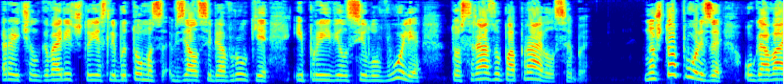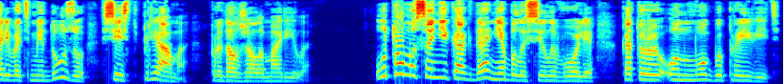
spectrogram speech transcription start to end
Рэйчел говорит, что если бы Томас взял себя в руки и проявил силу воли, то сразу поправился бы. «Но что пользы уговаривать Медузу сесть прямо?» — продолжала Марила. «У Томаса никогда не было силы воли, которую он мог бы проявить.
